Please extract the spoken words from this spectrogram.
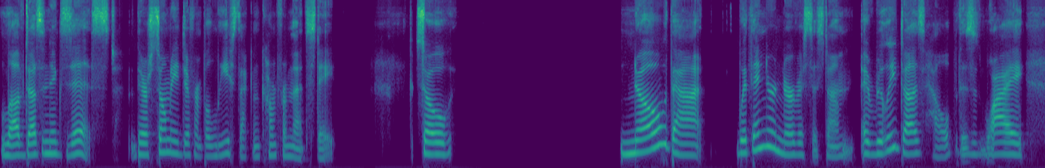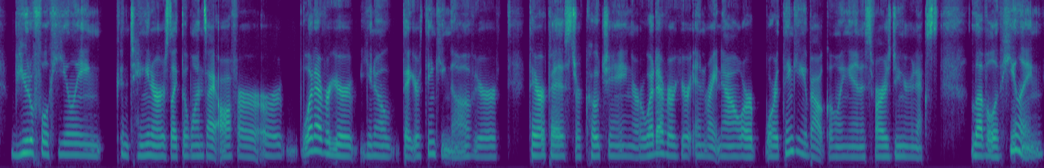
Love doesn't exist. There's so many different beliefs that can come from that state. So know that within your nervous system, it really does help. This is why beautiful healing containers like the ones I offer or whatever you're, you know, that you're thinking of, your therapist or coaching or whatever you're in right now or or thinking about going in as far as doing your next level of healing.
